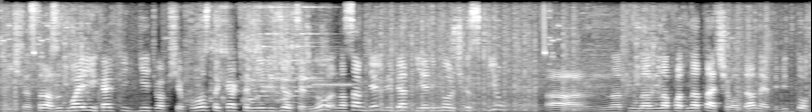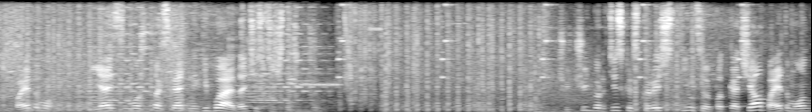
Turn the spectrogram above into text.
Отлично, сразу двоих, офигеть вообще. Просто как-то мне везет сегодня. Ну, на самом деле, ребятки, я немножечко скилл а, на, на, на поднатачивал, да, на этой винтовке. Поэтому я, если можно так сказать, нагибаю, да, частично. Чуть-чуть братишка скрэч скилл свой подкачал, поэтому он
